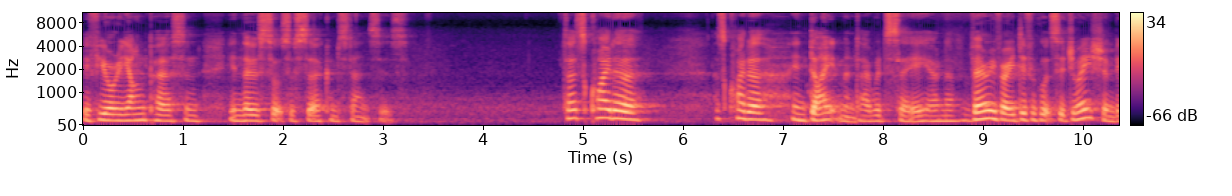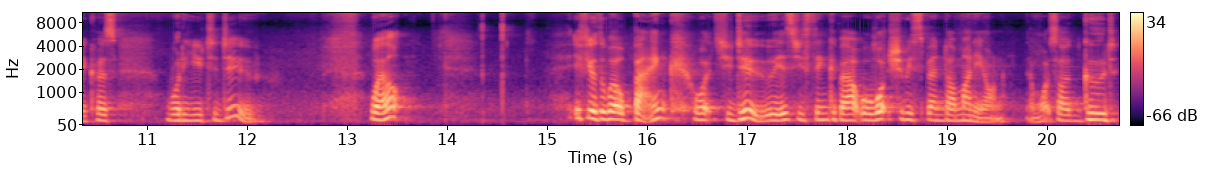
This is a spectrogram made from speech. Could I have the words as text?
if you're a young person in those sorts of circumstances. That's quite a that's quite an indictment, I would say, and a very, very difficult situation because what are you to do? Well, if you're the World Bank, what you do is you think about, well, what should we spend our money on? And what's our good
